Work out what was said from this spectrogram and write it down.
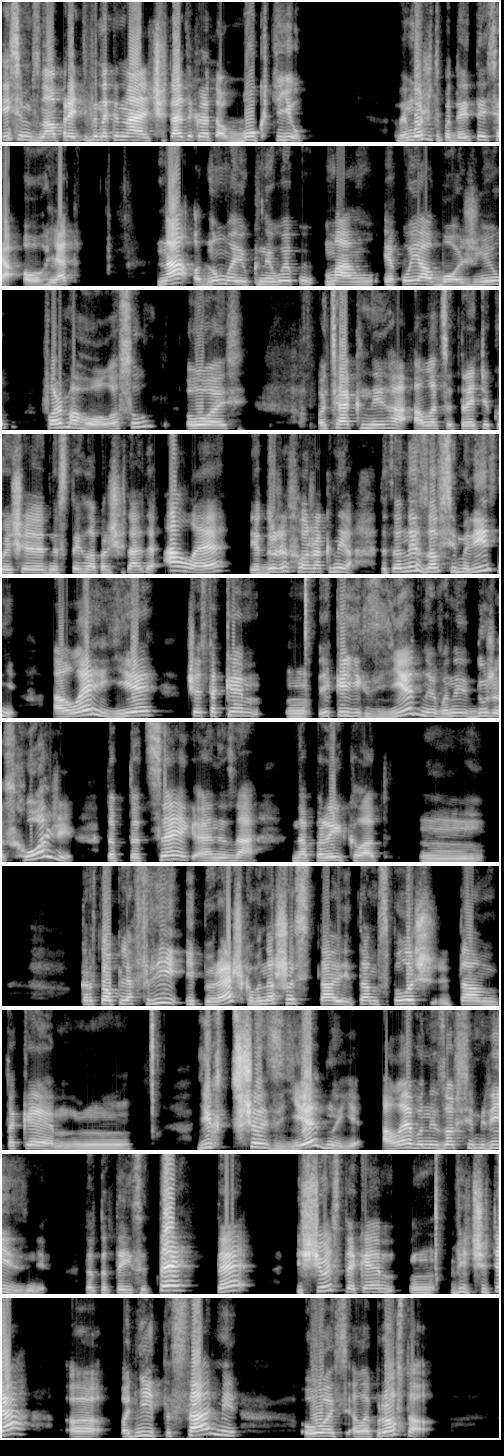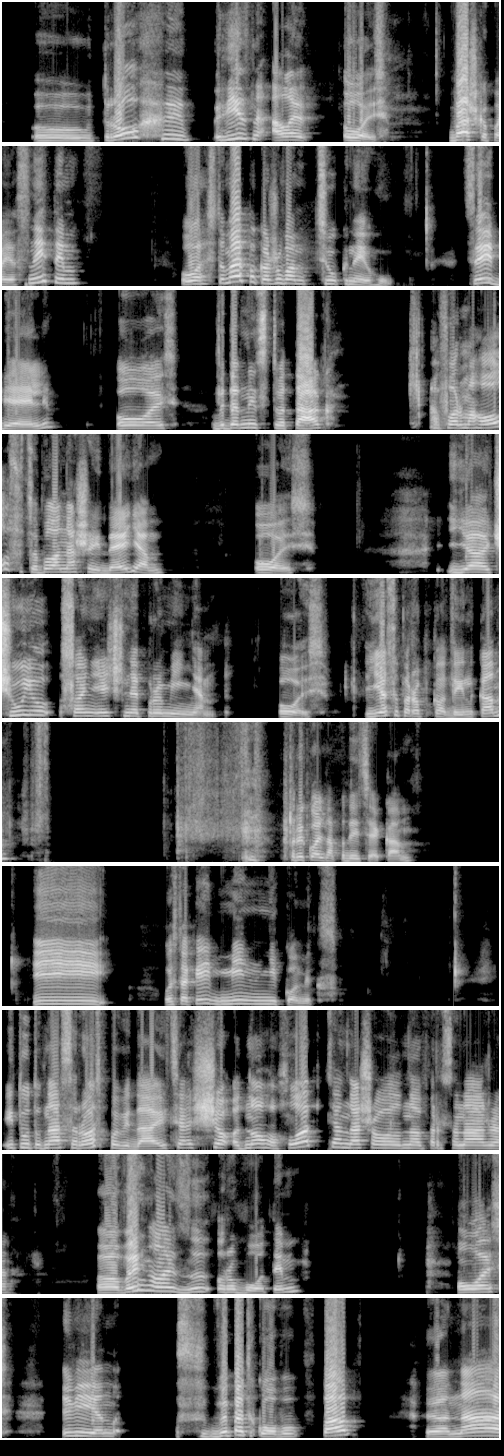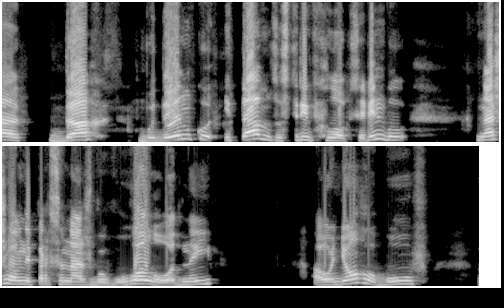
Всім знову! Ви на каналі Читати Круто BookTube. Ви можете подивитися огляд на одну мою книгу, яку маму, яку я обожнюю. Форма голосу. Ось оця книга, але це третя, яку я ще не встигла прочитати. Але є дуже схожа книга. Тобто вони зовсім різні, але є щось таке, яке їх з'єднує, вони дуже схожі. Тобто, це, я не знаю, наприклад. Картопля фрі і пюрешка, вона щось та, там сполоч, там таке, їх щось з'єднує, але вони зовсім різні. Тобто ти їси те, те, і щось таке відчуття е, одні й те самі, ось, але просто о, трохи різне, але ось, важко пояснити. Ось, тому я покажу вам цю книгу. Це Біль. Ось, видавництво так. Форма голосу це була наша ідея. Ось. Я чую сонячне проміння. Ось. Є суперобкладинка. Прикольна подивіться яка. І ось такий міні-комікс. І тут у нас розповідається, що одного хлопця, нашого персонажа, вигнали з роботи. Ось він випадково впав е, на дах будинку і там зустрів хлопця. Він був, наш головний персонаж був голодний, а у нього був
